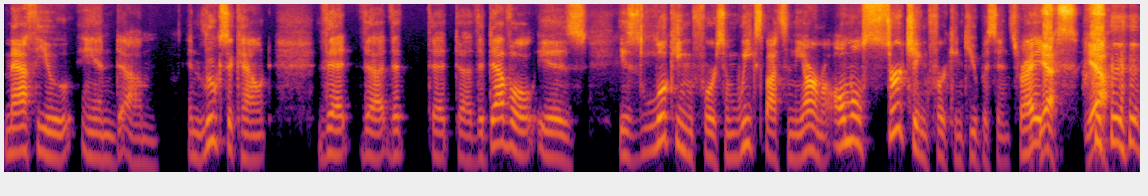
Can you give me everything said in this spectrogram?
Matthew and um, in Luke's account, that the, that that uh, the devil is is looking for some weak spots in the armor, almost searching for concupiscence, right? Yes. Yeah.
